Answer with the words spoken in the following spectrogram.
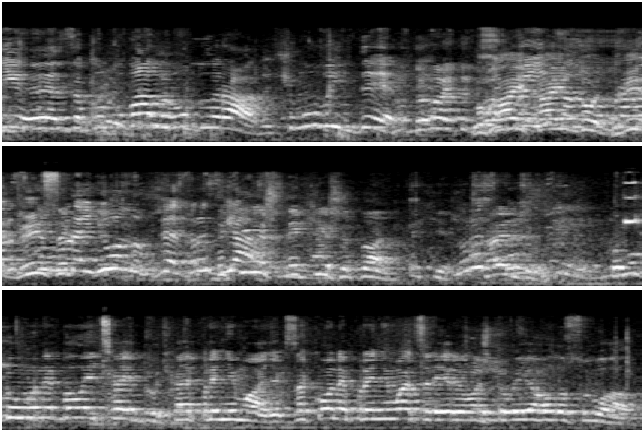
які е, заблокували облраду. Чому ви йдете? давайте Ну, хай- хай йдуть. Дві- дві сек- району вже з роз'ясненням. тихіше, Таня, тихіше. Ну розкажи. Кому кому не болить, хай йдуть, хай приймають. Як закони приймають, Сергій Григорович, то ви я голосував.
